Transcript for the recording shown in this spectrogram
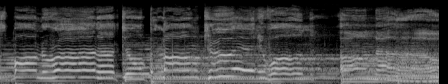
was born to run. I don't belong to anyone. Oh no.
